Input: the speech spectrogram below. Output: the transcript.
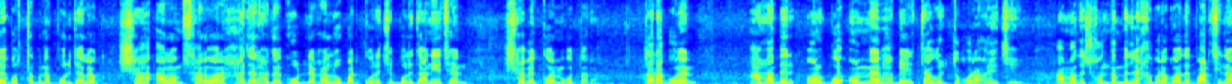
ব্যবস্থাপনা পরিচালক শাহ আলম সারোয়ার হাজার হাজার কোটি টাকা লোপাট করেছে বলে জানিয়েছেন সাবেক কর্মকর্তারা। তারা বলেন, আমাদের উপর অন্যায়ভাবে চাকরিত করা হয়েছে। আমাদের সন্তানদের লেখাপড়া করাতে পারছি না।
